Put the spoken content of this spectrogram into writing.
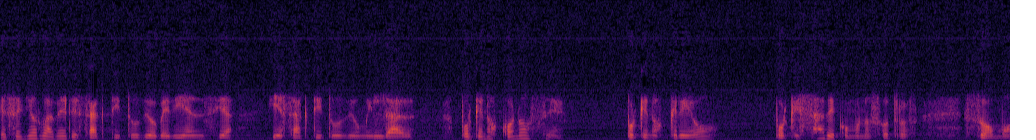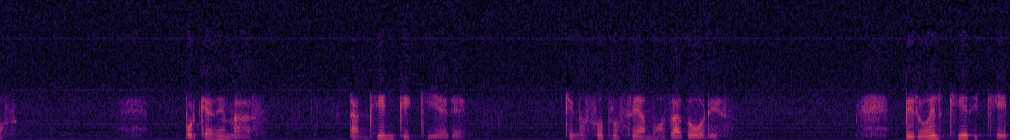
el Señor va a ver esa actitud de obediencia y esa actitud de humildad, porque nos conoce, porque nos creó, porque sabe cómo nosotros somos. Porque además, también ¿qué quiere? Que nosotros seamos dadores pero Él quiere que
